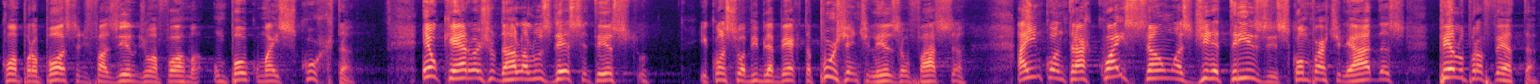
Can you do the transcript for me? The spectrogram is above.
com a proposta de fazê-lo de uma forma um pouco mais curta. Eu quero ajudá-lo à luz desse texto e com a sua Bíblia aberta, por gentileza, o faça, a encontrar quais são as diretrizes compartilhadas pelo profeta,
